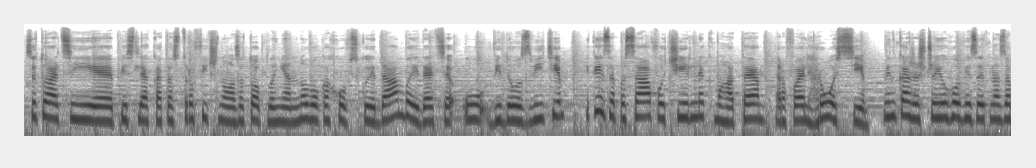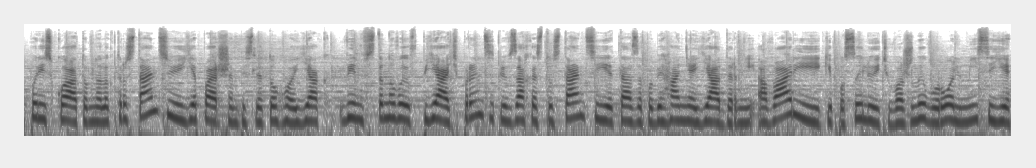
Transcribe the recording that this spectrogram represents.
ситуації після катастрофічного затоплення Новокаховської дамби. Йдеться у відеозвіті, який записав очільник МАГАТЕ Рафаель Гроссі. Він каже, що його візит на Запорізьку атомну електростанцію є першим після того, як він встановив п'ять принципів захисту станції та запобігання ядерній аварії, які посилюють важливу роль місії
